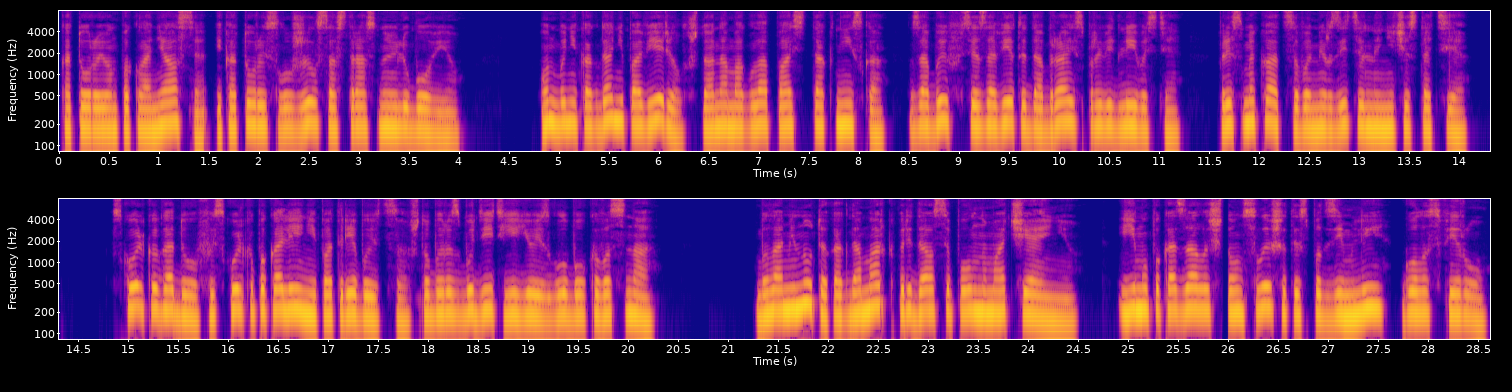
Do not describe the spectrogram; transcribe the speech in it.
которой он поклонялся и которой служил со страстной любовью. Он бы никогда не поверил, что она могла пасть так низко, забыв все заветы добра и справедливости, присмыкаться в омерзительной нечистоте. Сколько годов и сколько поколений потребуется, чтобы разбудить ее из глубокого сна. Была минута, когда Марк предался полному отчаянию, и ему показалось, что он слышит из-под земли голос Феру.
